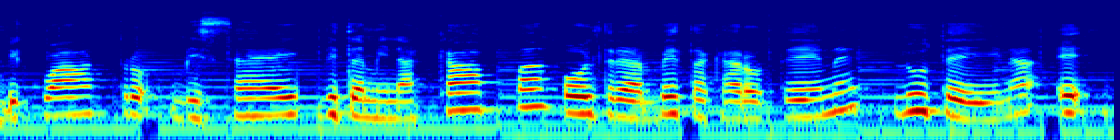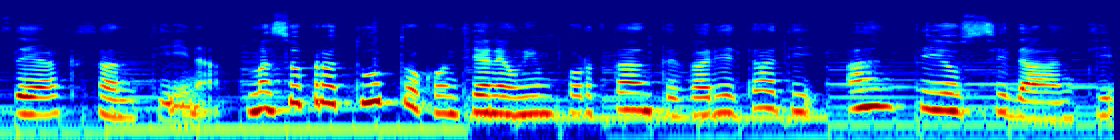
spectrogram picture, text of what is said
B4, B6, vitamina K, oltre a beta-carotene, luteina e zeaxantina. Ma soprattutto contiene un'importante varietà di antiossidanti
